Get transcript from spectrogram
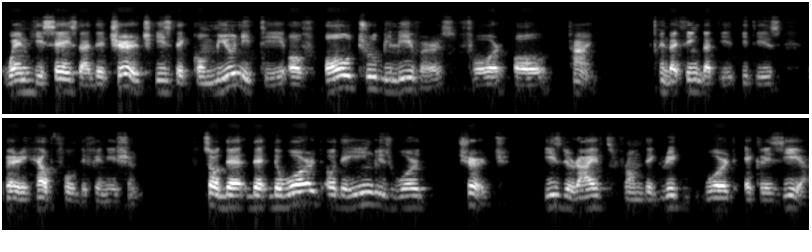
when he says that the church is the community of all true believers for all time. And I think that it, it is very helpful definition. So the, the, the word or the English word church is derived from the Greek word ecclesia.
